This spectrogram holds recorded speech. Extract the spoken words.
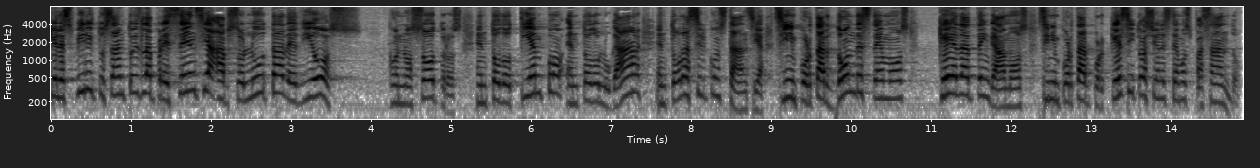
Que el Espíritu Santo es la presencia absoluta de Dios con nosotros en todo tiempo, en todo lugar, en toda circunstancia, sin importar dónde estemos, qué edad tengamos, sin importar por qué situación estemos pasando.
